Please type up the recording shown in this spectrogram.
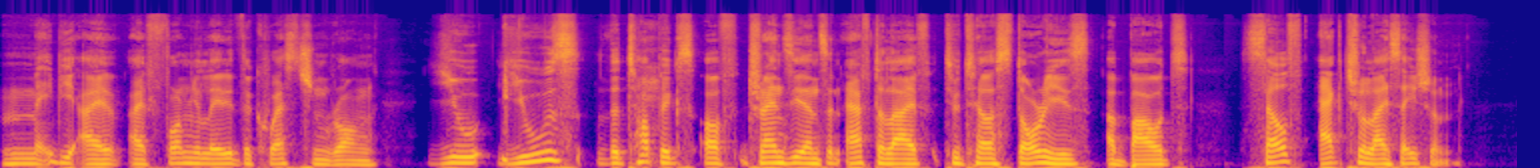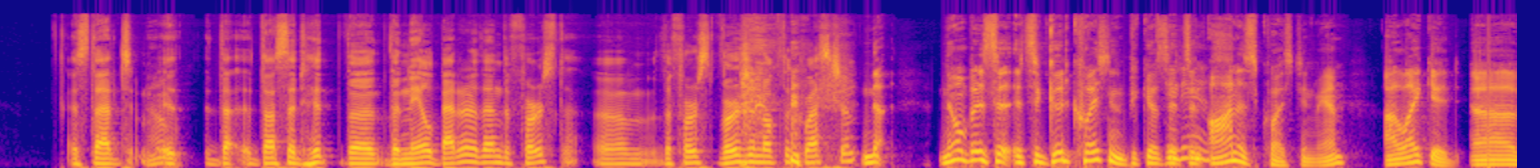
maybe I, I formulated the question wrong. You use the topics of transience and afterlife to tell stories about self actualization. Is that No. it, th- does it hit the, the nail better than the first um, the first version of the question? No, no, but it's a it's a good question because It it's an honest question, man. I like it. Uh,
